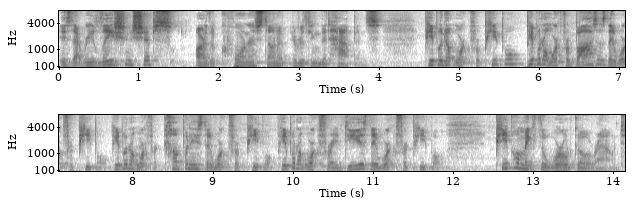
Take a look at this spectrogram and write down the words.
is that relationships are the cornerstone of everything that happens. People don't work for people. People don't work for bosses, they work for people. People don't work for companies, they work for people. People don't work for ideas, they work for people. People make the world go around.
